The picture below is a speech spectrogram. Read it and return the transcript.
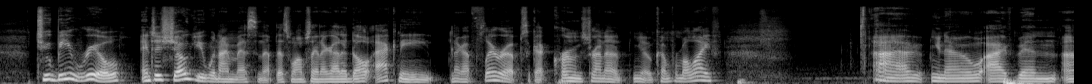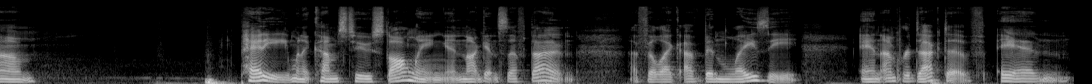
to be real and to show you when I'm messing up. That's why I'm saying I got adult acne, I got flare ups, I got Crohn's trying to, you know, come from my life. I, you know, I've been um, petty when it comes to stalling and not getting stuff done. I feel like I've been lazy and unproductive, and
